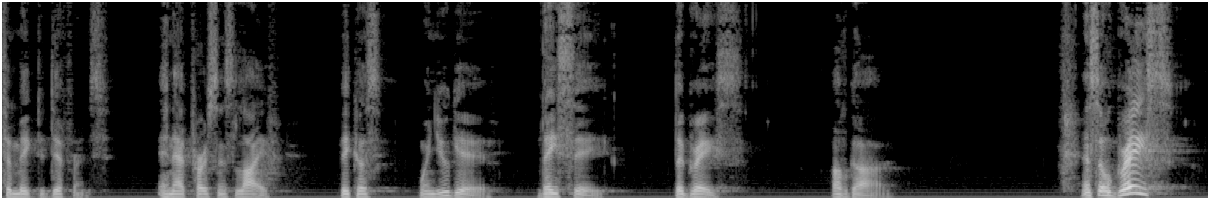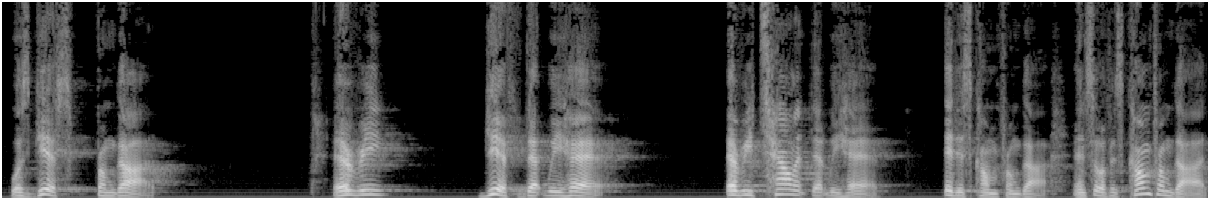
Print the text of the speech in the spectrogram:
to make the difference in that person's life. Because when you give, they see the grace of God. And so grace was gifts from God. Every gift that we have, every talent that we have, it has come from God. And so if it's come from God,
